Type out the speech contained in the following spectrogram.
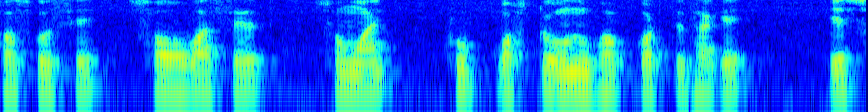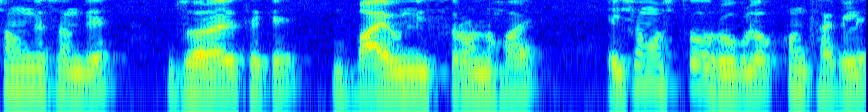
খসখসে, সহবাসের সময় খুব কষ্ট অনুভব করতে থাকে। এর সঙ্গে সঙ্গে জরায়ু থেকে বায়ু নিঃসরণ হয়। এই সমস্ত রোগ লক্ষণ থাকলে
